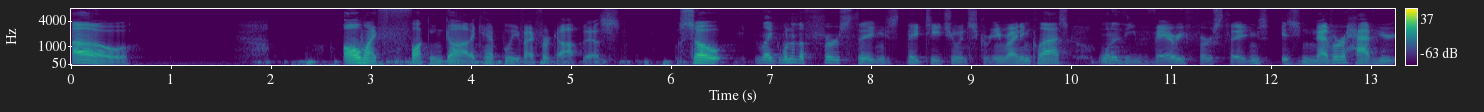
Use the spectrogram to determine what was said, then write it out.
Oh. Oh my fucking god, I can't believe I forgot this. So, like one of the first things they teach you in screenwriting class, one of the very first things is never have your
